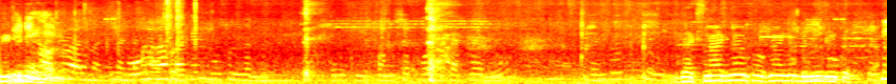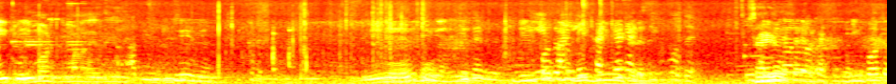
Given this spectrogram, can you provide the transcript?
మీటింగ్ హాల్ ఈ బకెట్ మూసుందండి. దీనికి పంప్ సెట్ కూడా పెట్టలేదు. బిల్డింగ్ సైడ్ ఇంకోటి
